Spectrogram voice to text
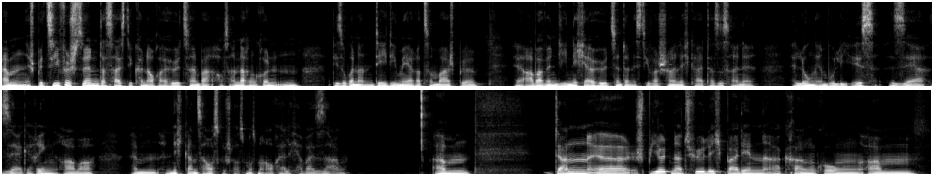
ähm, spezifisch sind. Das heißt, die können auch erhöht sein bei, aus anderen Gründen, die sogenannten D-Dimere zum Beispiel. Aber wenn die nicht erhöht sind, dann ist die Wahrscheinlichkeit, dass es eine Lungenembolie ist sehr, sehr gering, aber ähm, nicht ganz ausgeschlossen, muss man auch ehrlicherweise sagen. Ähm, dann äh, spielt natürlich bei den Erkrankungen, ähm, äh,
